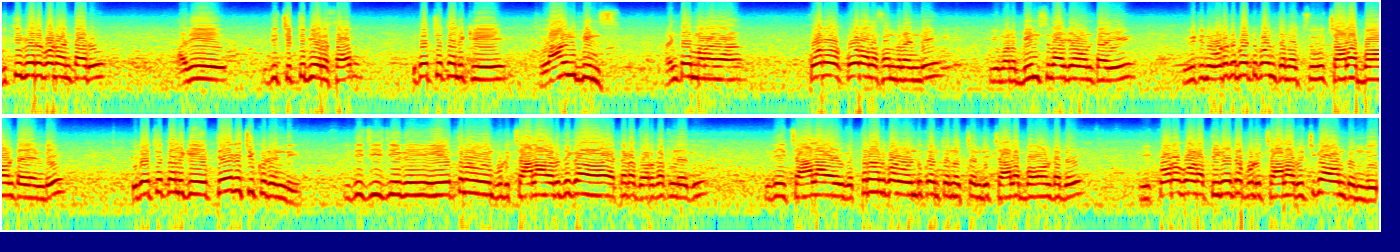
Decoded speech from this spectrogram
గుత్తి బీర కూడా అంటారు. అది ఇది చిట్టి బీర సార్. ఇది వచ్చేతలకి లాంగ్ బీన్స్ అంటే మన కూర కూర అలసందలండి. ఇవి మన బీన్స్ లాగే ఉంటాయి. వీటిని ఉడకబెట్టుకొని తినొచ్చు. చాలా బాగుంటాయండి. ఇది వచ్చేతలకి తేగ చిక్కుడు అండి ఇది జీ- ఇది విత్తనం ఇప్పుడు చాలా అరుదుగా ఎక్కడ దొరకట్లేదు. ఇది చాలా విత్తనాలు కూడా వండుకొని తినొచ్చండి. చాలా బాగుంటుంది. ఈ కూర కూడా తినేటప్పుడు చాలా రుచిగా ఉంటుంది.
